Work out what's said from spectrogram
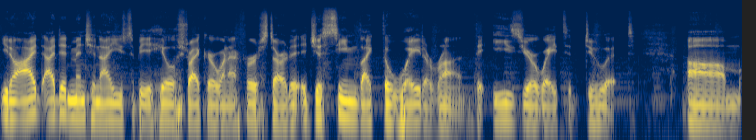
you know, I, I did mention I used to be a heel striker when I first started. It just seemed like the way to run, the easier way to do it. Um,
